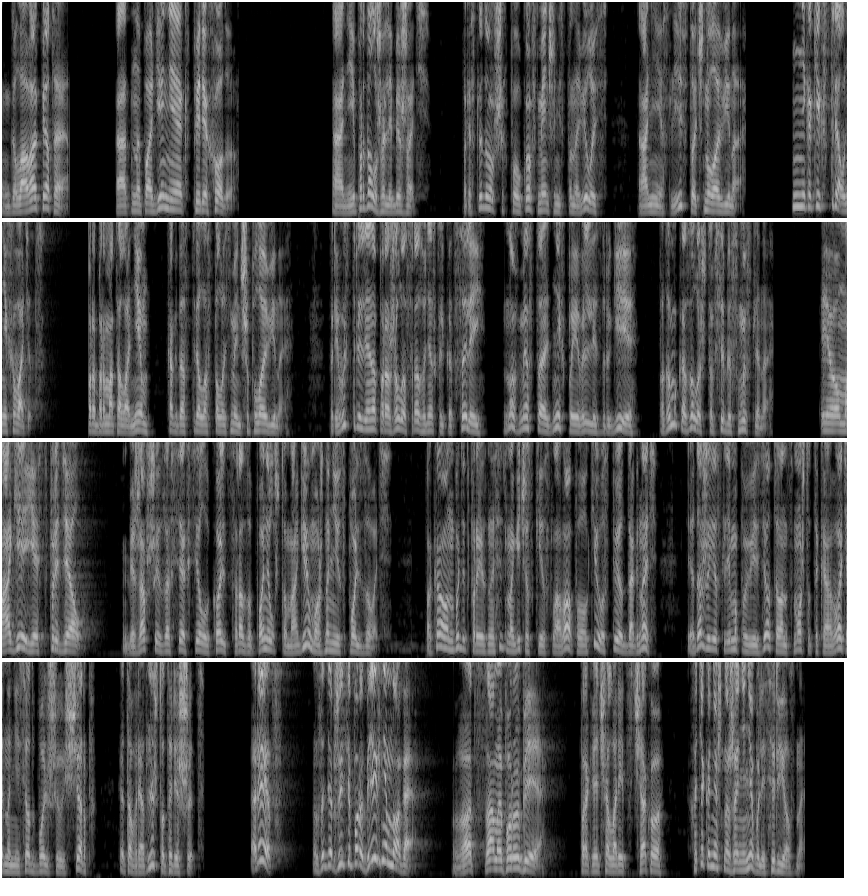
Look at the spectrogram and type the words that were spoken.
Глава 5. От нападения к переходу. Они продолжали бежать. Преследовавших пауков меньше не становилось, они неслись точно лавина. «Никаких стрел не хватит», – пробормотала Ним, когда стрел осталось меньше половины. При выстреле она поражала сразу несколько целей, но вместо одних появлялись другие, потому казалось, что все бессмысленно. «И у магии есть предел», Бежавший изо всех сил Кольт сразу понял, что магию можно не использовать. Пока он будет произносить магические слова, пауки успеют догнать, и даже если ему повезет, он сможет атаковать и нанесет больший ущерб, это вряд ли что-то решит. «Риц, задержись и поруби их немного!» «Вот сам и поруби!» – прокричал Риц Чаку, хотя, конечно же, они не были серьезны.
